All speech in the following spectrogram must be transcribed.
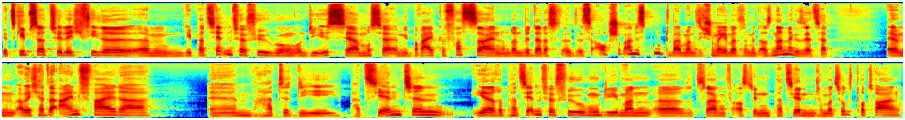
Jetzt gibt es natürlich viele, ähm, die Patientenverfügung und die ist ja, muss ja irgendwie breit gefasst sein und dann wird da das, das ist auch schon alles gut, weil man sich schon mal jemals damit auseinandergesetzt hat. Ähm, aber ich hatte einen Fall, da ähm, hatte die Patientin ihre Patientenverfügung, die man äh, sozusagen aus den Patienteninformationsportalen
